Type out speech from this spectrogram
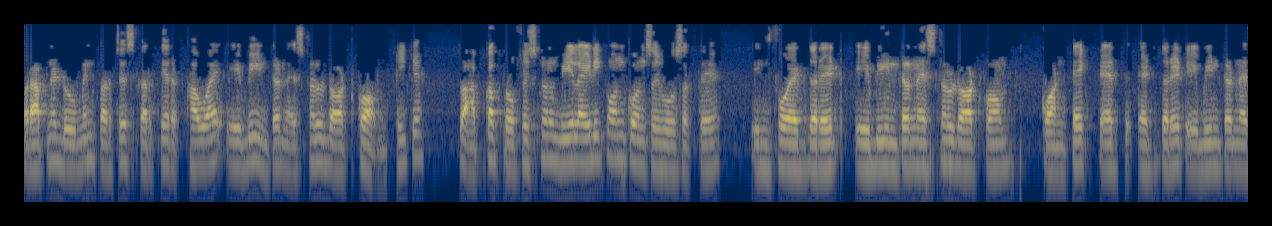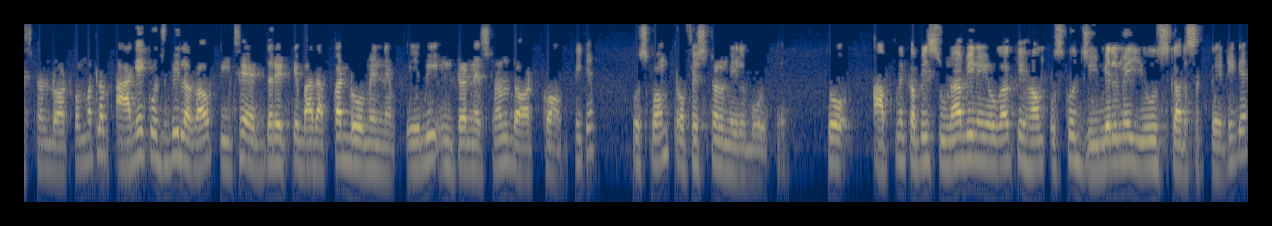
और आपने डोमेन परचेस करके रखा हुआ है A B international dot com ठीक है? तो आपका प्रोफेशनल मेल आईडी कौन कौन से हो सकते हैं? Info at the rate A B international dot com contact at at the rate A B international dot com मतलब आगे कुछ भी लगाओ, पीछे एट द रेट के बाद आपका domain name A B international dot com ठीक है? उसको हम प्रोफेशनल मेल बोलते हैं। तो आपने कभी सुना भी नहीं होगा कि हम उसको जी में यूज़ कर सकते हैं, ठीक है?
